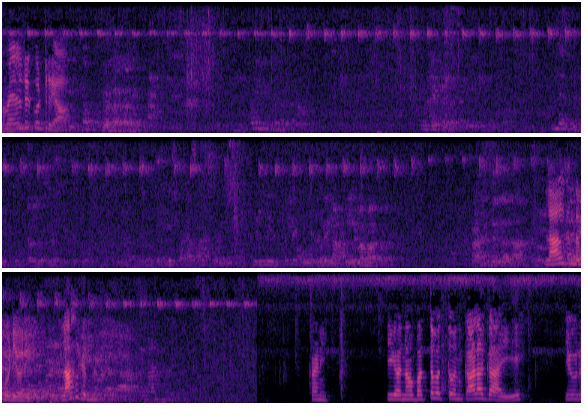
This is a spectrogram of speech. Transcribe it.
ಆಮೇಲೆ ಕೊಟ್ರಿಯಾ? ಲಾಲ್ ಗಂಧ ಕೊಡಿ ಅವರಿಗೆ. ಲಾಲ್ ಗಂಧ ಕಣಿ, ಈಗ ನಾವು ಭತ್ತ ಒಂದು ಕಾಳಗಾಯಿ, ಇವ್ರ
